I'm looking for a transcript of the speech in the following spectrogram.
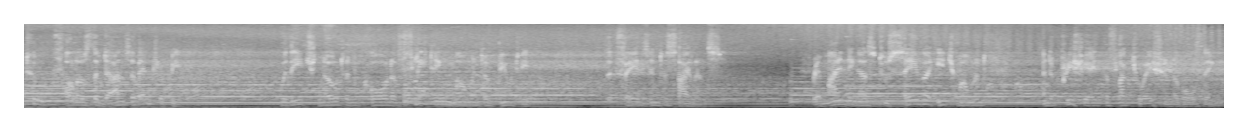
too follows the dance of entropy. With each note and chord a fleeting moment of beauty that fades into silence, reminding us to savor each moment and appreciate the fluctuation of all things.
